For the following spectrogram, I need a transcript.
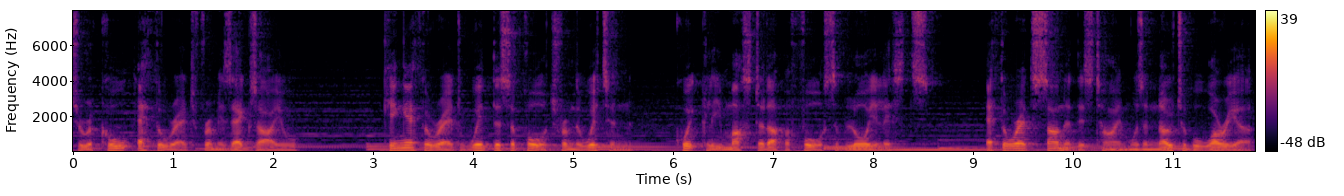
to recall Ethelred from his exile. King Ethelred, with the support from the Witan, quickly mustered up a force of loyalists. Ethelred's son at this time was a notable warrior,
